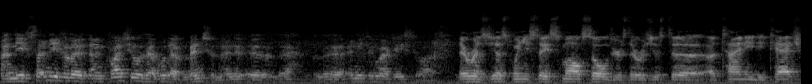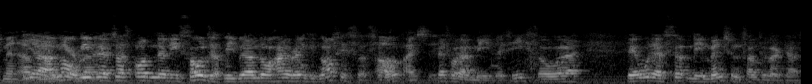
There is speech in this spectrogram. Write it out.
And if anything, like- I'm quite sure they would have mentioned any, uh, anything like this to us. There was just, when you say small soldiers, there was just a, a tiny detachment of yeah, no, we were just ordinary soldiers. We were no high-ranking officers. Oh, know? I see. That's what I mean. You see, so uh, they would have certainly mentioned something like that.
